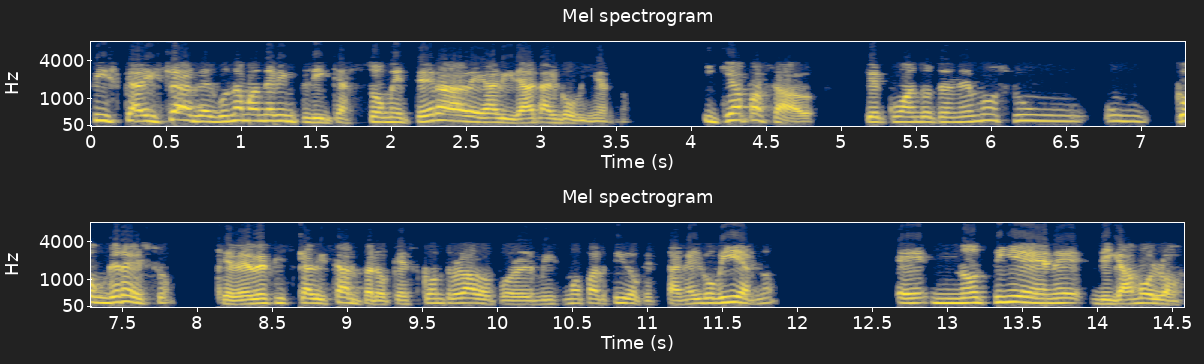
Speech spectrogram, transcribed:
fiscalizar de alguna manera implica someter a la legalidad al gobierno. ¿Y qué ha pasado? Que cuando tenemos un, un Congreso que debe fiscalizar, pero que es controlado por el mismo partido que está en el gobierno, eh, no tiene, digamos, los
